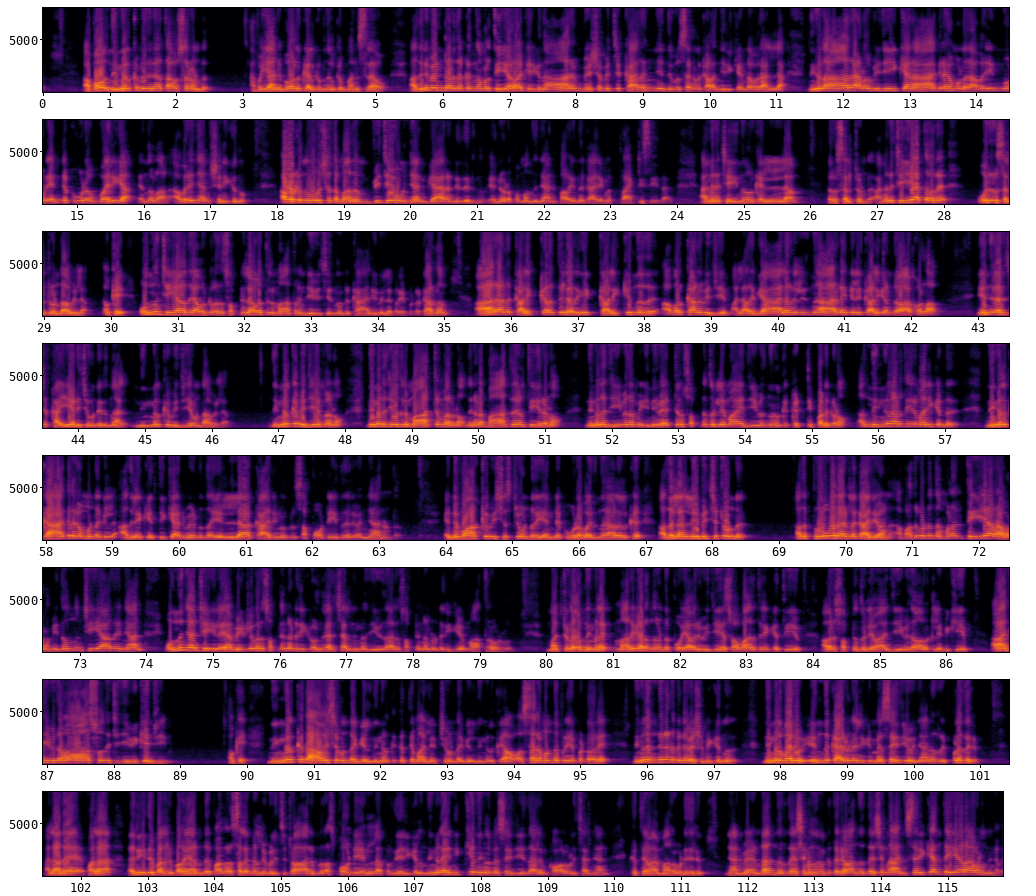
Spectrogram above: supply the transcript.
അപ്പോൾ നിങ്ങൾക്കും ഇതിനകത്ത് അവസരമുണ്ട്. അപ്പോൾ ഈ അനുഭവങ്ങൾ കേൾക്കുമ്പോൾ നിങ്ങൾക്ക് മനസ്സിലാവും. അതിനു വേണ്ടിയിട്ടാണ് ഇതൊക്കെ നമ്മൾ തയ്യാറാക്കിയിരിക്കുന്നത്. ആരും വിഷമിച്ച് കരഞ്ഞ് ദിവസങ്ങൾ കളഞ്ഞിരിക്കേണ്ടവരല്ല. നിങ്ങൾ ആരാണോ വിജയിക്കാൻ ആഗ്രഹമുള്ളത് അവരെ ഇങ്ങോട്ട് എന്റെ കൂടെ വരിക എന്നുള്ളതാണ്. അവരെ ഞാൻ ക്ഷണിക്കുന്നു. അവർക്ക് നൂറ് ശതമാനം വിജയവും ഞാൻ ഗ്യാരണ്ടി തരുന്നു. എന്നോടൊപ്പം വന്ന് ഞാൻ പറയുന്ന കാര്യങ്ങൾ പ്രാക്ടീസ് ചെയ്താൽ. അങ്ങനെ ചെയ്യുന്നവർക്കെല്ലാം റിസൾട്ട് ഉണ്ട്. അങ്ങനെ ചെയ്യാത്തവർ ഒരു റിസൾട്ടും ഉണ്ടാവില്ല. ഓക്കെ ഒന്നും ചെയ്യാതെ അവർക്ക് അത് സ്വപ്നലോകത്തിൽ മാത്രം ജീവിച്ചിരുന്നുകൊണ്ട് കാര്യമില്ല പ്രിയപ്പെട്ടവർ. കാരണം ആരാണ് കളിക്കളത്തിൽ ഇറങ്ങി കളിക്കുന്നത് അവർക്കാണ് വിജയം. അല്ലാതെ ഗാലറിയിൽ ഇരുന്ന് ആരുടെങ്കിലും കളി കണ്ടു ആ കൊള്ളാം. എന്ന് വിചാരിച്ച് കൈയടിച്ചുകൊണ്ടിരുന്നാൽ നിങ്ങൾക്ക് വിജയം ഉണ്ടാവില്ല. നിങ്ങൾക്ക് വിജയം വേണോ? നിങ്ങളുടെ ജീവിതത്തിൽ മാറ്റം വരണോ? നിങ്ങളുടെ ബാധ്യതകൾ തീരണോ? നിങ്ങളുടെ ജീവിതം ഇനി ഏറ്റവും സ്വപ്നതുല്യമായ ജീവിതം നിങ്ങൾക്ക് കെട്ടിപ്പടുക്കണോ? അത് നിങ്ങളാണ് തീരുമാനിക്കേണ്ടത്. നിങ്ങൾക്ക് ആഗ്രഹമുണ്ടെങ്കിൽ അതിലേക്ക് എത്തിക്കാൻ വേണ്ടുന്ന എല്ലാ കാര്യങ്ങൾക്കും സപ്പോർട്ട് ചെയ്തു തരുവാൻ ഞാനുണ്ട്. എന്റെ വാക്ക് വിശ്വസിച്ചുകൊണ്ട് എന്റെ കൂടെ വരുന്ന ആളുകൾക്ക് അതെല്ലാം ലഭിച്ചിട്ടുണ്ട്. അത് പ്രൂവൻ ആയിട്ടുള്ള കാര്യമാണ്. അപ്പോൾ അതുകൊണ്ട് നമ്മൾ തയ്യാറാവണം. ഇതൊന്നും ചെയ്യാതെ ഞാൻ ഒന്നും ഞാൻ ചെയ്യില്ല. ഞാൻ വീട്ടിൽ വെറും സ്വപ്നം കണ്ടിരിക്കുകയുള്ളൂ എന്ന് വിചാരിച്ചാൽ നിങ്ങൾ ജീവിതകാലം സ്വപ്നം കണ്ടുകൊണ്ടിരിക്കുക മാത്രമേ ഉള്ളൂ. മറ്റുള്ളവർ നിങ്ങളെ മറികടന്നുകൊണ്ട് പോയി അവർ വിജയ സോപാനത്തിലേക്ക് എത്തുകയും സ്വപ്ന സ്വപ്നതുല്യമായ ജീവിതം അവർക്ക് ലഭിക്കുകയും ആ ജീവിതം ആസ്വദിച്ച് ജീവിക്കുകയും ചെയ്യും. ഓക്കെ. നിങ്ങൾക്കിത് ആവശ്യമുണ്ടെങ്കിൽ നിങ്ങൾക്ക് കൃത്യമായ ലക്ഷ്യമുണ്ടെങ്കിൽ നിങ്ങൾക്ക് അവസരമുണ്ട് പ്രിയപ്പെട്ടവരെ. നിങ്ങൾ എന്തിനാണ് പിന്നെ വിഷമിക്കുന്നത്? നിങ്ങൾ വരൂ എന്ത് കാര്യമാണെങ്കിലും എനിക്ക് മെസ്സേജ് ചെയ്യൂ ഞാൻ റിപ്ലൈ തരും. അല്ലാതെ പല രീതിയും പലരും പറയാറുണ്ട് പല സ്ഥലങ്ങളിൽ വിളിച്ചിട്ട് ആരും റെസ്പോണ്ട് ചെയ്യുന്നില്ല പ്രതികരിക്കണം നിങ്ങൾ എനിക്ക് നിങ്ങൾ മെസ്സേജ് ചെയ്താലും കോൾ വിളിച്ചാൽ ഞാൻ കൃത്യമായ മറുപടി തരും. ഞാൻ വേണ്ട നിർദ്ദേശങ്ങൾ നിങ്ങൾക്ക് തരും. ആ നിർദ്ദേശങ്ങൾ അനുസരിക്കാൻ തയ്യാറാവണം നിങ്ങൾ.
